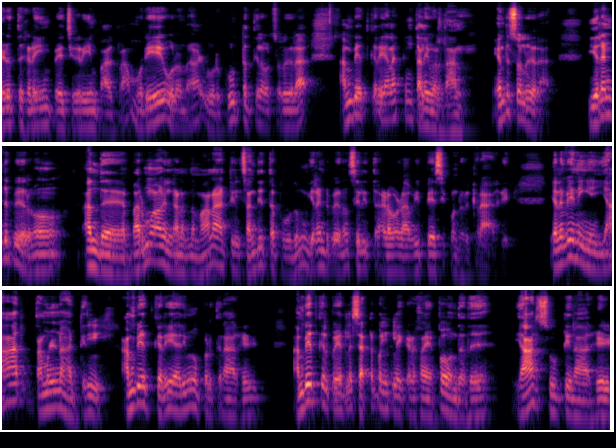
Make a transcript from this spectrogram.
எழுத்துக்களையும் பேச்சுகளையும் பார்க்கலாம். ஒரே ஒரு நாள் ஒரு கூட்டத்தில் அவர் சொல்கிறார் அம்பேத்கர் எனக்கும் தலைவர் தான் என்று சொல்லுகிறார் இரண்டு பேரும் அந்த பர்மாவில் நடந்த மாநாட்டில் சந்தித்த போதும் இரண்டு பேரும் சிரித்து அளவளாவி பேசி கொண்டிருக்கிறார்கள். எனவே நீங்கள் யார் தமிழ்நாட்டில் அம்பேத்கரை அறிமுகப்படுத்தினார்கள்? அம்பேத்கர் பெயரில் சட்ட பல்கலைக்கழகம் எப்போ வந்தது? யார் சூட்டினார்கள்?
